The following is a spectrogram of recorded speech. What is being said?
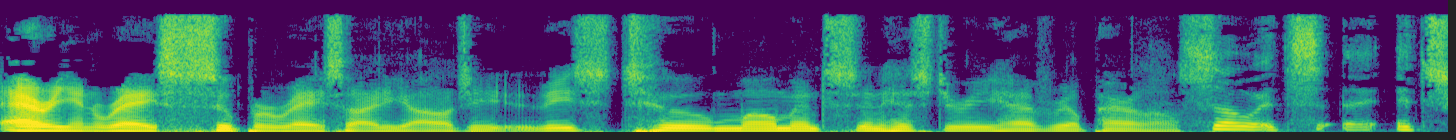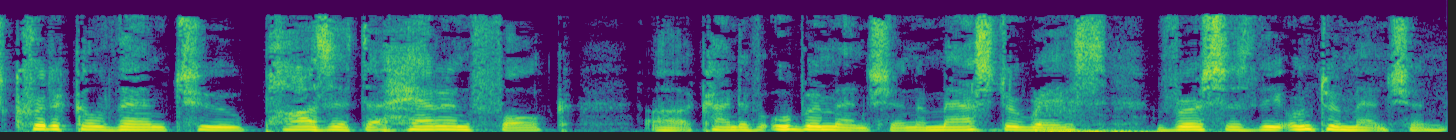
Aryan race, super race ideology. These two moments in history have real parallels. So it's it's critical then to posit a Herrenvolk uh, kind of Übermenschen, a master race, versus the Untermenschen,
